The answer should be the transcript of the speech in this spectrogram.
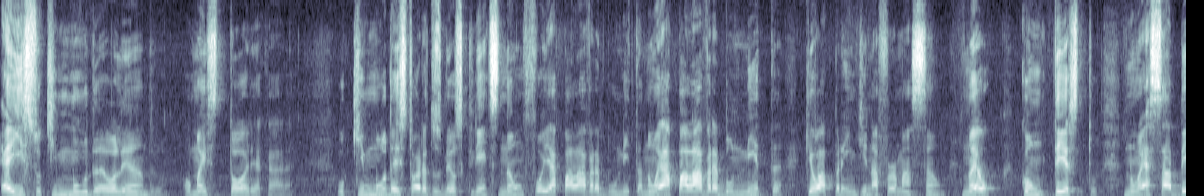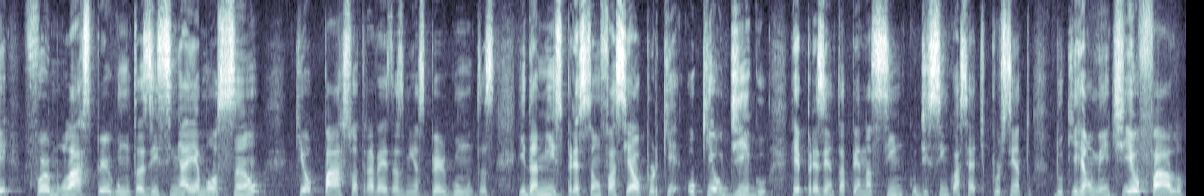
É isso que muda, ô Leandro. Uma história, cara. O que muda a história dos meus clientes não foi a palavra bonita, não é a palavra bonita que eu aprendi na formação, não é o contexto, não é saber formular as perguntas, e sim a emoção que eu passo através das minhas perguntas e da minha expressão facial, porque o que eu digo representa apenas 5, de 5 a 7% do que realmente eu falo,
